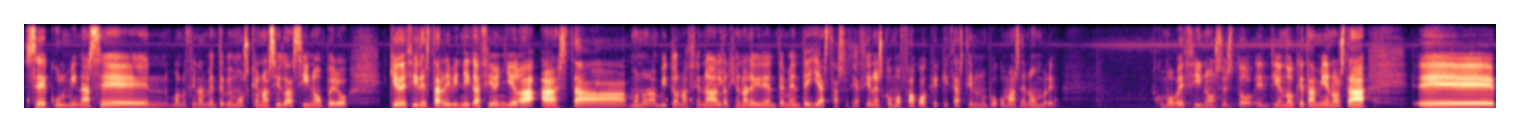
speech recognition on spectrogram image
se culminasen, bueno, finalmente vemos que no ha sido así, ¿no? Pero quiero decir, esta reivindicación llega hasta, bueno, el ámbito nacional, regional evidentemente, y hasta asociaciones como Facua que quizás tienen un poco más de nombre. Como vecinos esto entiendo que también nos da... eh,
